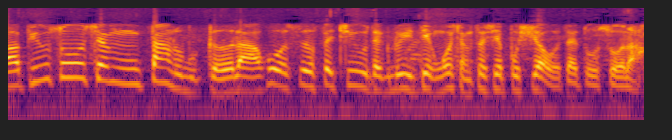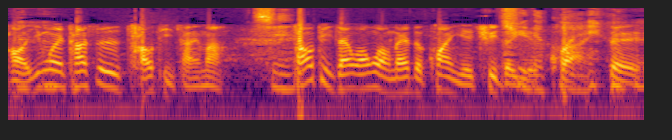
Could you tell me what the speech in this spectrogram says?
嘿，啊、比如说像大鲁格啦，或者是废弃物的一个绿电，我想这些不需要我再多说了哈，因为它是炒题材嘛，是。炒题材往往来得快，也去得也快快，对，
